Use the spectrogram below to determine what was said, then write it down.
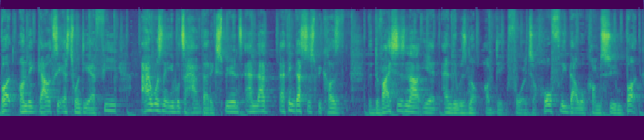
But on the Galaxy S20 FE, I wasn't able to have that experience, and that I think that's just because the device isn't out yet and there was no update for it. So hopefully that will come soon. But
